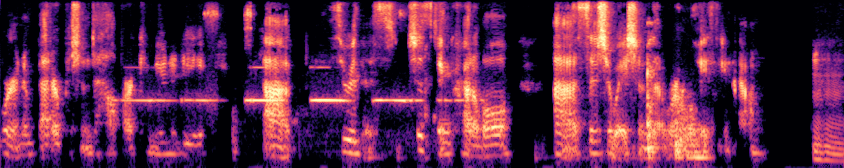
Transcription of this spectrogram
we're in a better position to help our community uh, through this just incredible uh, situation that we're facing now. Mm-hmm.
